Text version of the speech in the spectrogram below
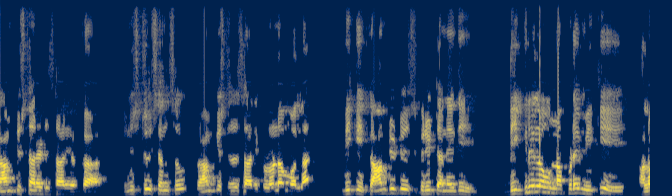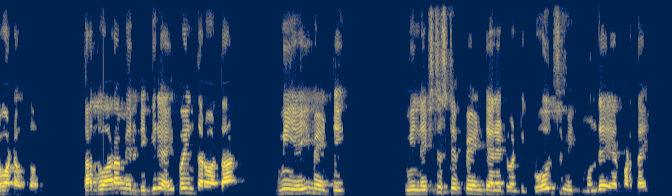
రామకృష్ణారెడ్డి సార్ యొక్క ఇన్స్టిట్యూషన్స్ రామకృష్ణారెడ్డి సార్ ఇక్కడ ఉండడం వల్ల మీకు ఈ కాంపిటేటివ్ స్పిరిట్ అనేది డిగ్రీలో ఉన్నప్పుడే మీకు అలవాటు అవుతుంది తద్వారా మీరు డిగ్రీ అయిపోయిన తర్వాత మీ ఎయిమ్ ఏంటి మీ నెక్స్ట్ స్టెప్ ఏంటి అనేటువంటి గోల్స్ మీకు ముందే ఏర్పడతాయి.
